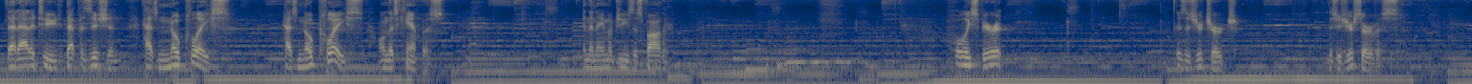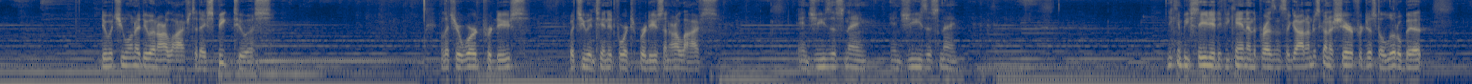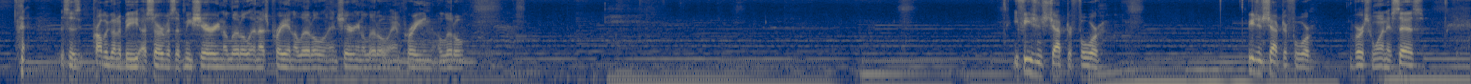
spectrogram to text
That attitude, that position, has no place, has no place on this campus. In the name of Jesus, Father. Holy Spirit, this is your church. This is your service. Do what you want to do in our lives today. Speak to us. Let your word produce what you intended for it to produce in our lives. In Jesus' name, in Jesus' name. You can be seated if you can in the presence of God. I'm just going to share for just a little bit. this is probably going to be a service of me sharing a little and us praying a little and sharing a little and praying a little. Ephesians chapter 4. Ephesians chapter 4, verse 1, it says,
